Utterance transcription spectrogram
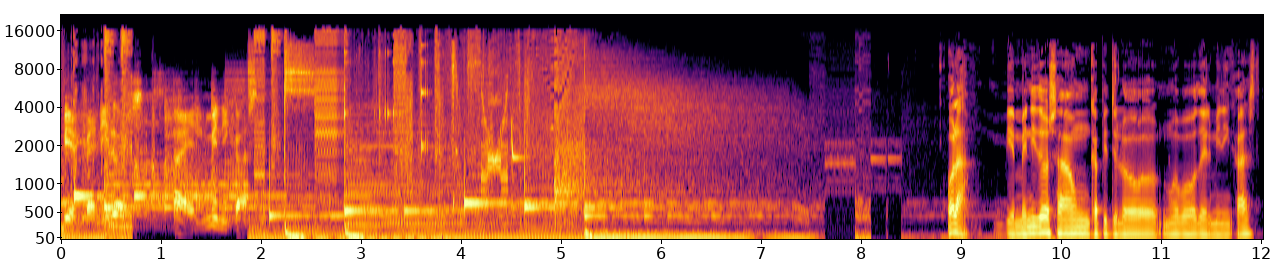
Bienvenidos a El Minicast. Hola, bienvenidos a un capítulo nuevo del Minicast.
